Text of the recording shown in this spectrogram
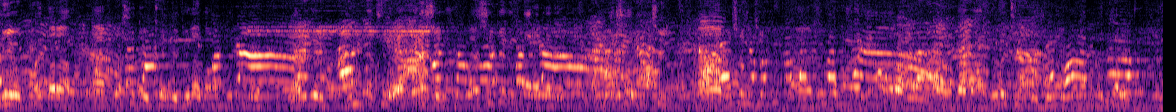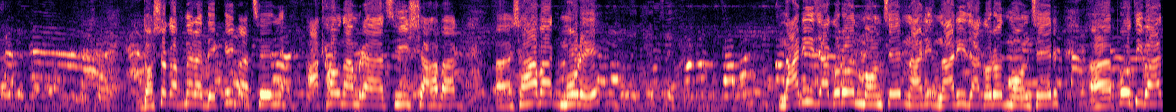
নিয়েও কিন্তু তারা প্রশ্ন যে জুলাই নারীদের ভূমিকা ছিল সেটা কিন্তু তারা মিছিল মিছিল নারীদের ভূমিকা দর্শক, আপনারা দেখতেই পাচ্ছেন এখন আমরা আছি শাহবাগ শাহবাগ মোড়ে। নারী জাগরণ মঞ্চের, নারী নারী জাগরণ মঞ্চের প্রতিবাদ,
